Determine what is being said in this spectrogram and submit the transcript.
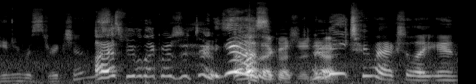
any restrictions. I ask people that question too. I love Yes. that question. Yeah. Me too, actually, and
